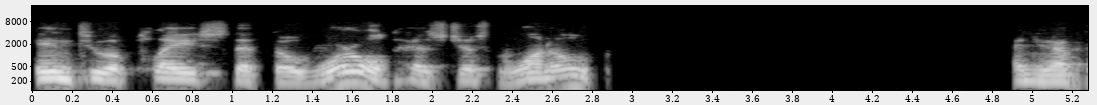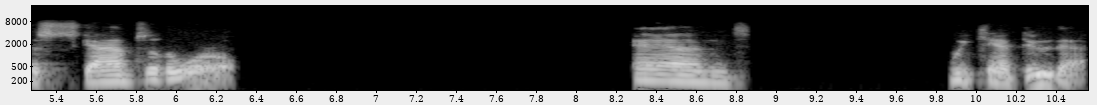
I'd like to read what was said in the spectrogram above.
into a place that the world has just won over. And you have the scabs of the world. And we can't do that.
